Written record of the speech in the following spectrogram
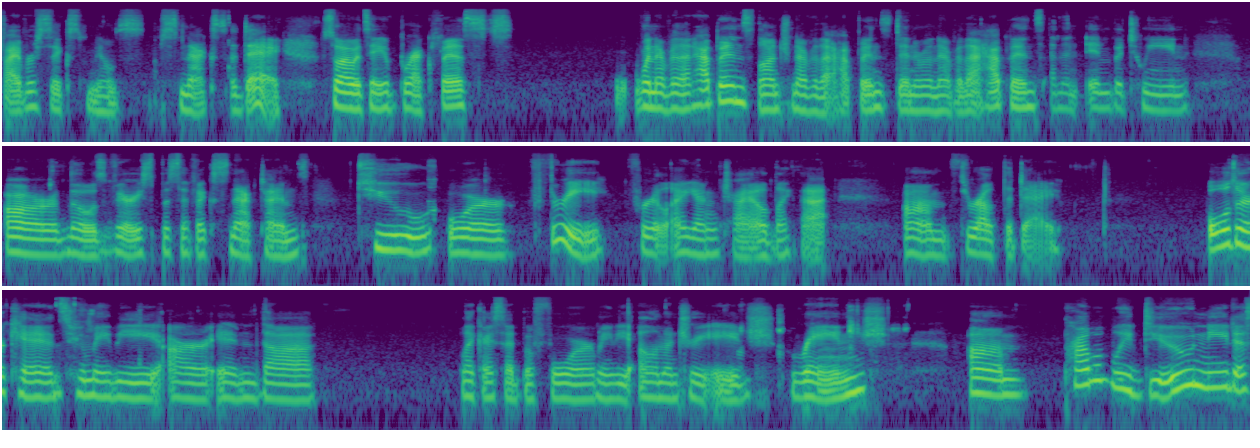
five or six meals, snacks a day. So I would say breakfast whenever that happens, lunch whenever that happens, dinner whenever that happens, and then in between are those very specific snack times, two or three for a young child like that um, throughout the day. Older kids who maybe are in the, like I said before, maybe elementary age range, um, probably do need a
